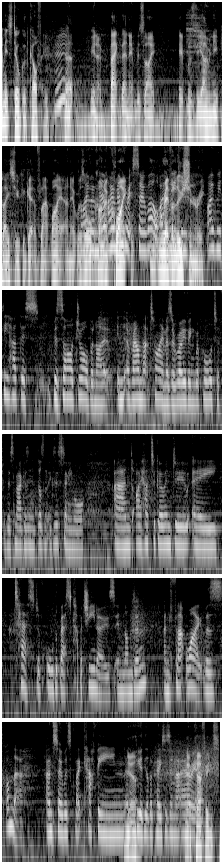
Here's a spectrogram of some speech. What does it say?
I mean, it's still good coffee. Mm. But you know, back then it was like it was the only place you could get a flat white, and it was I all remem- kind of remember quite it so well. I weirdly- revolutionary. I weirdly had this bizarre job, and I in around that time as a roving reporter for this magazine that doesn't exist anymore, and I had to go and do a test of all the best cappuccinos in London, and Flat White was on there, and so was like Kaffeine and Yeah. a few of the other places in that area. Yeah, Kaffeine's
